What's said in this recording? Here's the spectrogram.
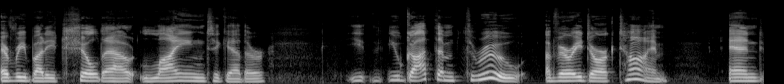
everybody chilled out, lying together. You, you got them through a very dark time and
